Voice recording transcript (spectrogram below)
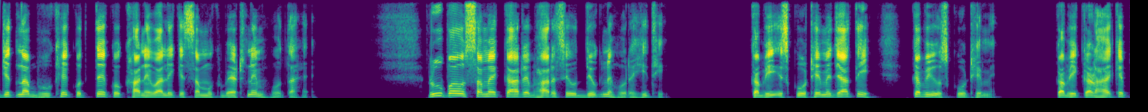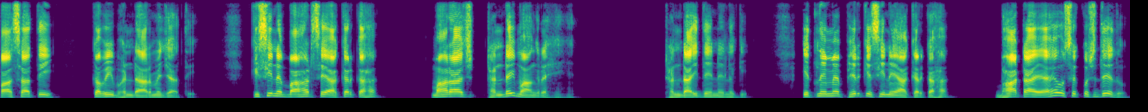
जितना भूखे कुत्ते को खाने वाले के सम्मुख बैठने में होता है। रूपा उस समय कार्यभार से उद्युग्न हो रही थी। कभी इस कोठे में जाती, कभी उस कोठे में। कभी कढ़ाह के पास आती, कभी भंडार में जाती। किसी ने बाहर से आकर कहा, महाराज, ठंडई मांग रहे हैं। ठंडाई देने लगी। इतने में फिर किसी ने आकर कहा, भाट आया है, उसे कुछ दे दो।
